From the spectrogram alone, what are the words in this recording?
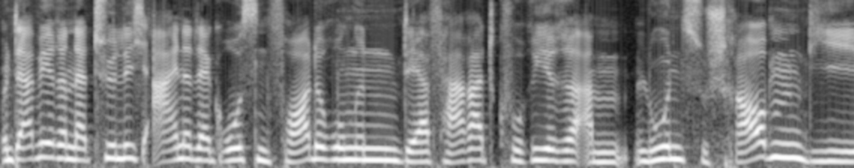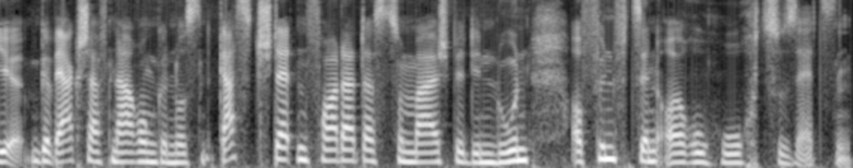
Und da wäre natürlich eine der großen Forderungen der Fahrradkuriere, Fahrradkuriere am Lohn zu schrauben. Die Gewerkschaft Nahrung Genuss Gaststätten fordert das zum Beispiel, den Lohn auf 15 Euro hochzusetzen.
